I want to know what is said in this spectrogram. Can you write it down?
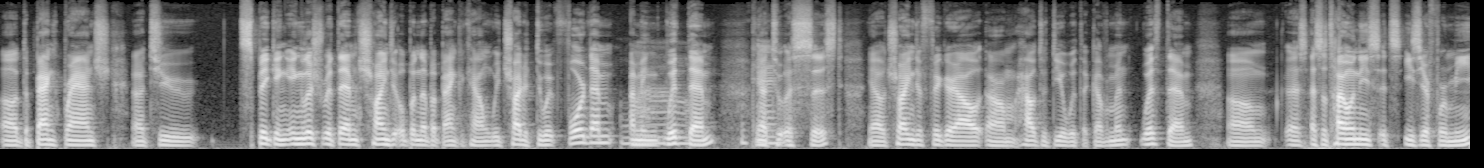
uh, the bank branch uh, to speaking English with them, trying to open up a bank account. We try to do it for them. I mean, with them. Yeah, Okay. to assist, you know, trying to figure out um, how to deal with the government with them. Um, as, as a Taiwanese, it's easier for me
